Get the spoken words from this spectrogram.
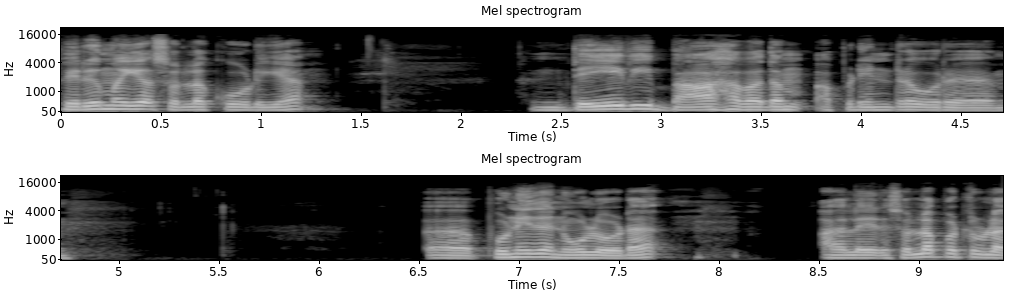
பெருமையை சொல்லக்கூடிய தேவி பாகவதம் அப்படின்ற ஒரு புனித நூலோட அதில் சொல்லப்பட்டுள்ள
